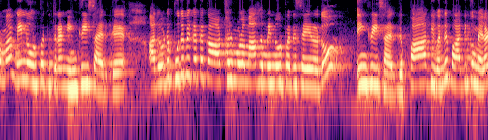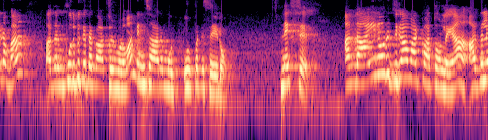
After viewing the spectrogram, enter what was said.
நம்ம மின் உற்பத்தி திறன் இன்க்ரீஸ் ஆயிருக்கு. அதோட புதுப்பிக்கத்தக்க ஆற்றல் மூலமாக மின் உற்பத்தி செய்யறதும் இன்க்ரீஸ் ஆயிருக்கு. பாதி வந்து பாதிக்கும் மேல நம்ம அதன் புதுப்பிக்கத்தக்க ஆற்றல் மூலமா மின்சாரம் உற்பத்தி செய்யறோம் நெக்ஸ்ட் அந்த ஐநூறு ஜிகாவாட் பார்த்தோம் இல்லையா? அதுல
